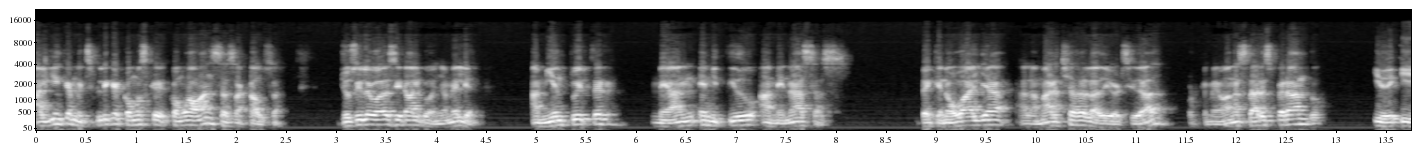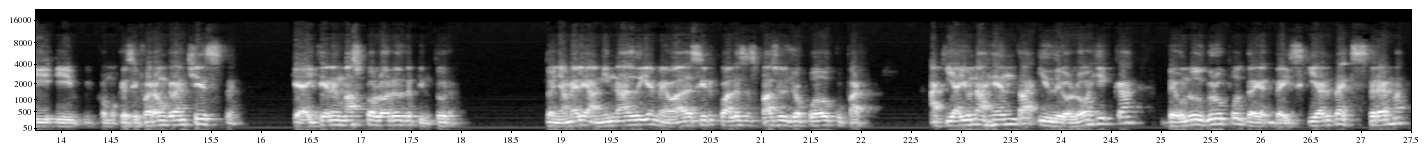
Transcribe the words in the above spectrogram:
Alguien que me explique cómo es que cómo avanza esa causa. Yo sí le voy a decir algo, doña Amelia. A mí en Twitter me han emitido amenazas de que no vaya a la marcha de la diversidad porque me van a estar esperando y, como que si fuera un gran chiste, que ahí tienen más colores de pintura. Doña Amelia, a mí nadie me va a decir cuáles espacios yo puedo ocupar. Aquí hay una agenda ideológica de unos grupos de izquierda extrema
